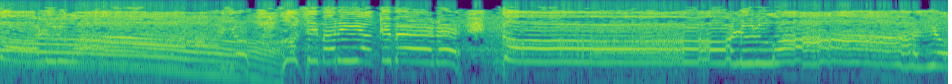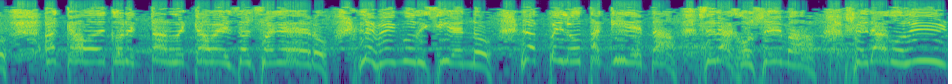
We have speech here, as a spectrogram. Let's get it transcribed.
¡Gol uruguayo! José María Jiménez. ¡Gol Acaba de conectar de cabeza el zaguero. Les vengo diciendo, la pelota quieta. Será Josema, será Godín.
